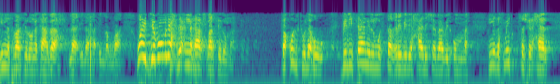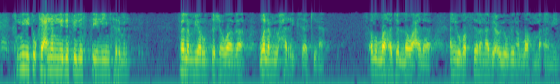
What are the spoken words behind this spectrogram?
إن برشلونة تاباح. لا إله إلا الله. ويجيبوا مليح لأن تابح برشلونة فقلت له بلسان المستغرب لحال شباب الأمة إني غسميت قصة حار. من توقعنا من ذي فلسطين يمسر من فلم يرد جوابا ولم يحرك ساكنا. أسأل الله جل وعلا أن يبصرنا بعيوبنا. اللهم آمين.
